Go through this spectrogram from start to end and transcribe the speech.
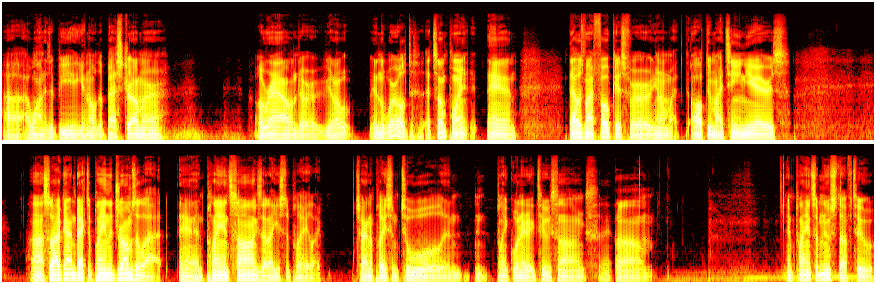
Uh, I wanted to be, you know, the best drummer around or, you know, in the world at some. And that was my focus for, you know, my all through my teen years. Uh, so I've gotten back to playing the drums a lot and playing songs that I used to play, like trying to play some Tool and, and Blink 182 songs, um, and playing some new stuff too,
